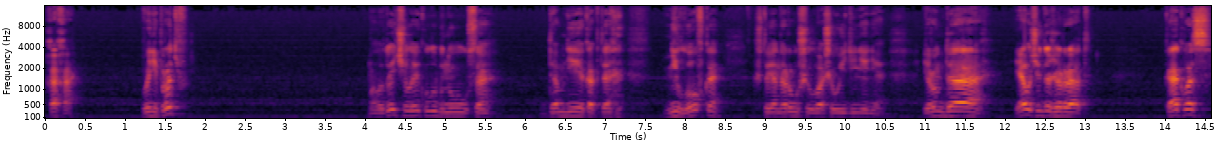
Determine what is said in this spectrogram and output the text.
Ха-ха. Вы не против? Молодой человек улыбнулся. Да мне как-то неловко, что я нарушил ваше уединение. Ерунда. Я очень даже рад. Как вас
